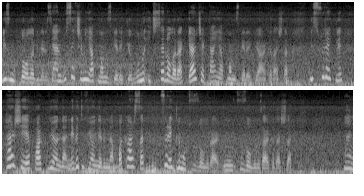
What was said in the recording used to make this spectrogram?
biz mutlu olabiliriz. Yani bu seçimi yapmamız gerekiyor. Bunu içsel olarak gerçekten yapmamız gerekiyor arkadaşlar. Biz sürekli her şeye farklı yönden, negatif yönlerinden bakarsak sürekli mutsuz olur, mutsuz oluruz arkadaşlar. Yani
